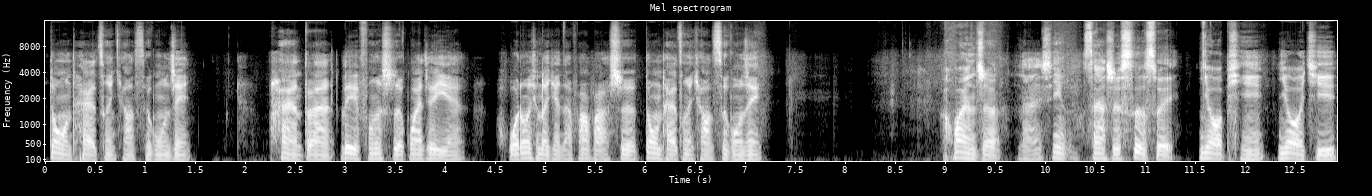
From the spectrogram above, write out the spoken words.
动态增强磁共振。判断类风湿关节炎活动性的检查方法是动态增强磁共振。患者男性，三十四岁，尿频、尿急。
